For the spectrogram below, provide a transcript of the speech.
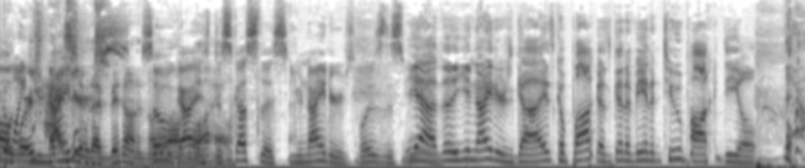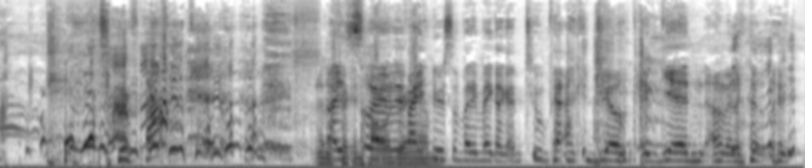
called worst Uniters. I've been on in a so long guys, while. discuss this. Uniters. What does this mean? Yeah, the Uniters guys. Kopaka's gonna be in a Tupac deal. in a I freaking swear, if I hear somebody make like a two-pack joke again, I'm gonna.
